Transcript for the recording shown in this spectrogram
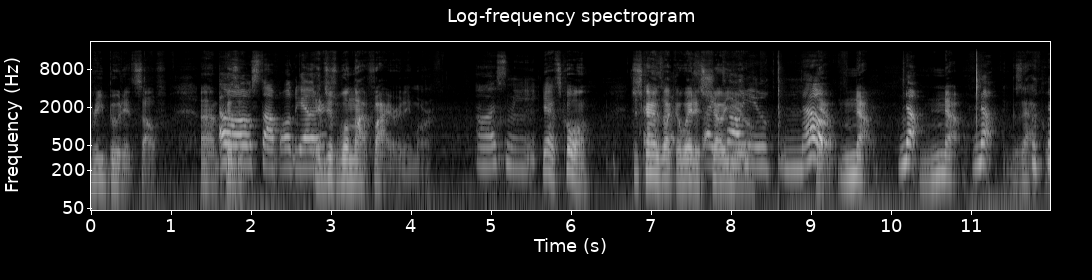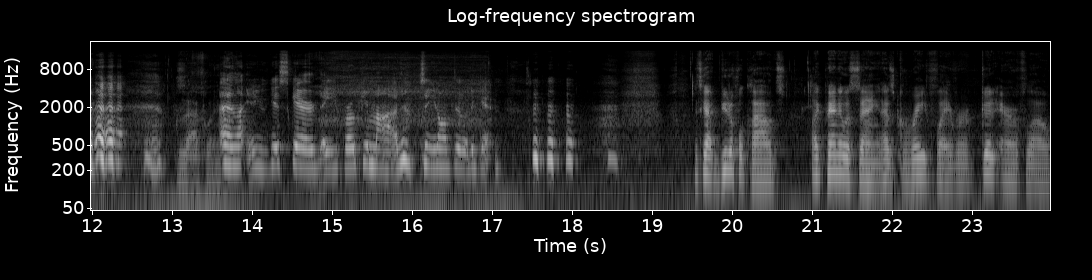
reboot itself um, Oh, it'll stop altogether. it, it just will not fire anymore. oh, that's neat. Yeah, it's cool. Just kind of like a way to It's like show telling you. no, Yeah, no, no, no, no. exactly, exactly. and like, you get scared that you broke your mod, so you don't do it again. It's got beautiful clouds. Like Panda was saying, it has great flavor, good airflow.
